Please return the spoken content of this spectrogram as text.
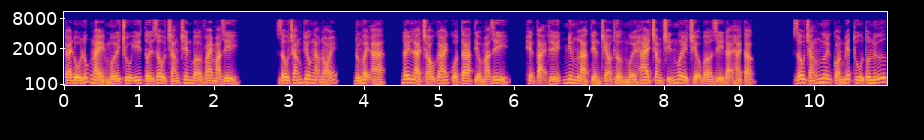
Cái đồ lúc này mới chú ý tới dâu trắng trên bờ vai mà gì. Dâu trắng tiêu ngạo nói, đúng vậy à đây là cháu gái của ta tiểu mà gì? Hiện tại thế nhưng là tiền treo thưởng mười hai trăm chín mươi triệu bờ gì đại hải tặc. Dâu trắng ngươi còn biết thu tôn nữ?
